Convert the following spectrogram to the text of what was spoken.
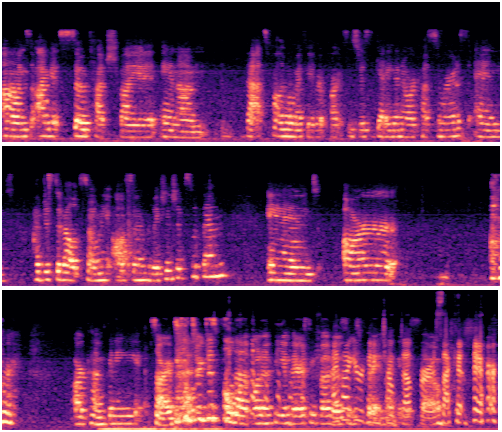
Um, so I get so touched by it, and um, that's probably one of my favorite parts is just getting to know our customers. And I've just developed so many awesome relationships with them, and our our our company. Sorry, Patrick just pulled up one of the embarrassing photos. I thought you were put it getting choked up face, for a second there.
